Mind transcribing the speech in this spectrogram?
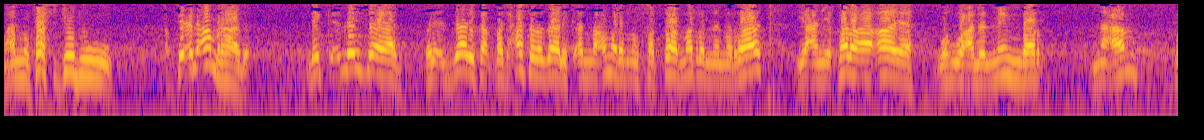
مع أنه فاسجدوا. فعل أمر هذا. ليس هذا. ولذلك قد حصل ذلك أن عمر بن الخطاب مرة من المرات يعني قرأ آية وهو على المنبر. نعم. ف...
